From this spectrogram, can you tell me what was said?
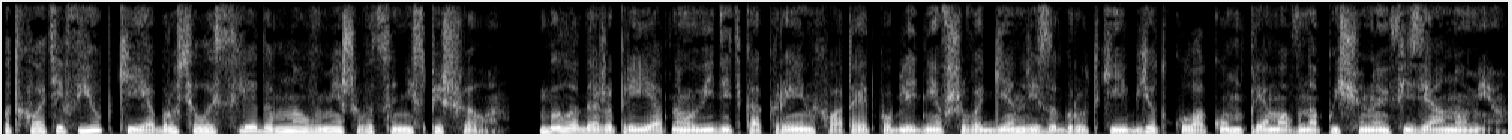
Подхватив юбки, я бросилась следом, но вмешиваться не спешила. Было даже приятно увидеть, как Рейн хватает побледневшего Генри за грудки и бьет кулаком прямо в напыщенную физиономию.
